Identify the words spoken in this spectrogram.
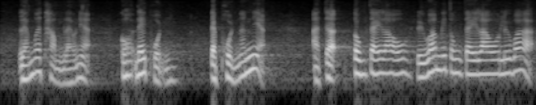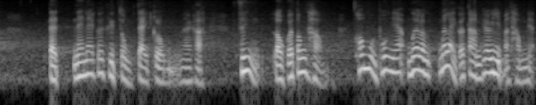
ำแล้วเมื่อทำแล้วเนี่ยก็ได้ผล แต่ผลนั้นเนี่ยอาจจะตรงใจเราหรือว่าไม่ตรงใจเราหรือว่าแต่แน่ๆก็คือตรงใจกลมนะคะ ซึ่งเราก็ต้องทำข้อมูลพวกนี้เมื่อเราเมื่อไหร่ก็ตามที่เราหยิบมาทำเนี่ย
